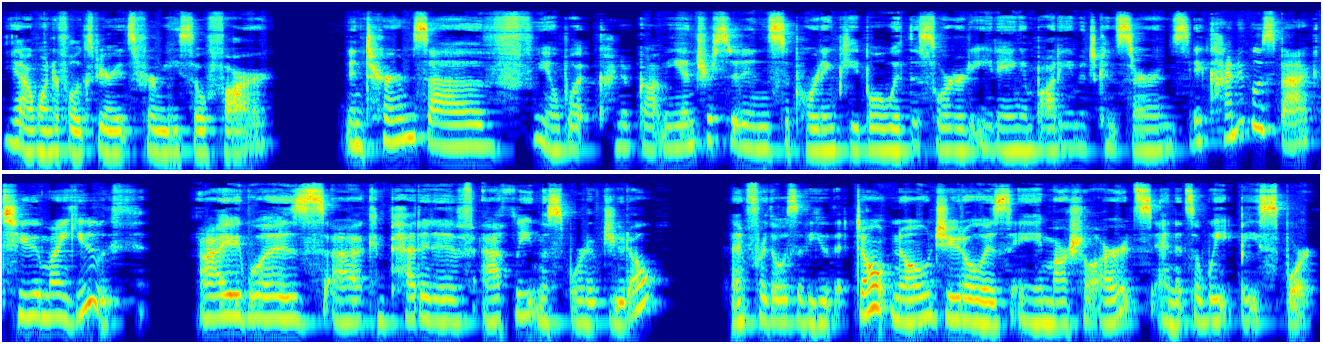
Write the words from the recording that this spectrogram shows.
yeah, wonderful experience for me so far. In terms of, you know, what kind of got me interested in supporting people with disordered eating and body image concerns, it kind of goes back to my youth. I was a competitive athlete in the sport of judo. And for those of you that don't know, judo is a martial arts and it's a weight based sport.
